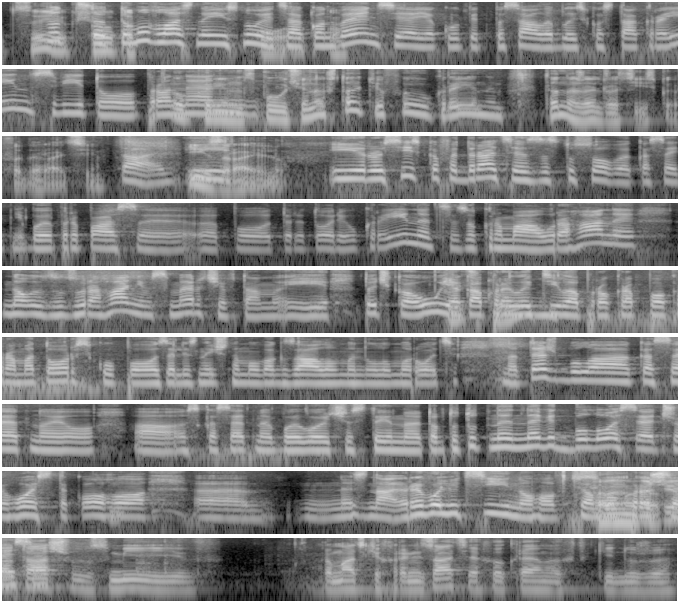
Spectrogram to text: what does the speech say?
Це Ну, якщо то- тому, так, власне, і існує ця конвенція, яку підписали близько ста країн світу про не окрім Сполучених Штатів і України та, на жаль, Російської Федерації Та, і і, Ізраїлю. і Російська Федерація застосовує касетні боєприпаси е, по території України. Це, зокрема, урагани на з ураганів, смерчів там і точка У, яка Точка У. прилетіла по Краматорську по залізничному вокзалу в минулому році. Вона теж була касетною а, з касетною бойовою частиною. Тобто тут не, не відбулося чогось такого. Е, не знаю, революційного в цьому Саме процесі. Ажіотаж в ЗМІ і в громадських організаціях окремих такий дуже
